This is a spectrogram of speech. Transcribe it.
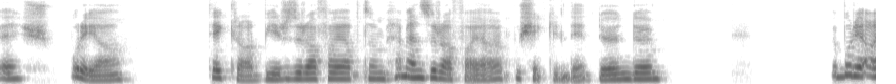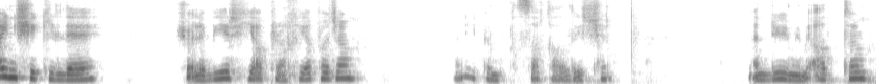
Ve şu, buraya tekrar bir zürafa yaptım. Hemen zürafaya bu şekilde döndüm. Ve buraya aynı şekilde şöyle bir yaprak yapacağım. Yani ipim kısa kaldığı için ben düğümümü attım.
